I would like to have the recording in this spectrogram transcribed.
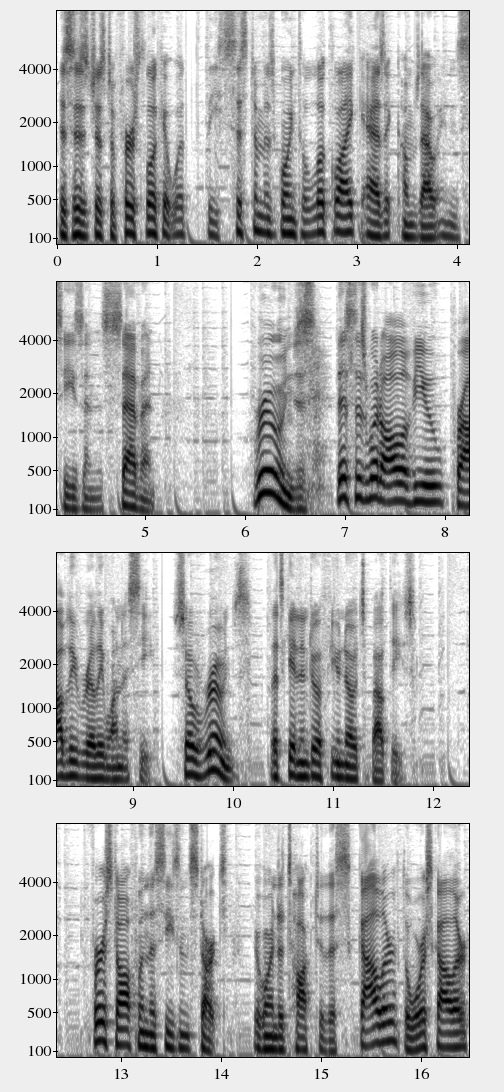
This is just a first look at what the system is going to look like as it comes out in Season 7. Runes. This is what all of you probably really want to see. So runes, let's get into a few notes about these. First off, when the season starts, you're going to talk to the scholar, the war scholar,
